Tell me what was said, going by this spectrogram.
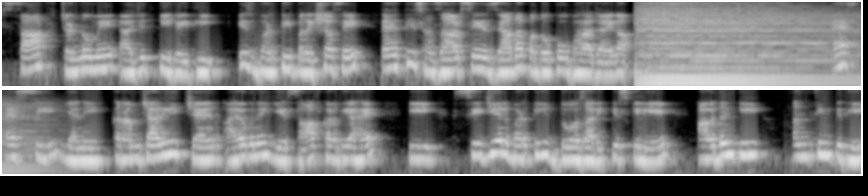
सात चरणों में आयोजित की गई थी। इस भर्ती परीक्षा से पैंतीस हज़ार से ज़्यादा पदों को भरा जाएगा। एसएससी यानी कर्मचारी चयन आयोग ने ये साफ़ कर दिया है कि सीजीएल भर्ती 2021 के लिए आवेदन की अंतिम तिथि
